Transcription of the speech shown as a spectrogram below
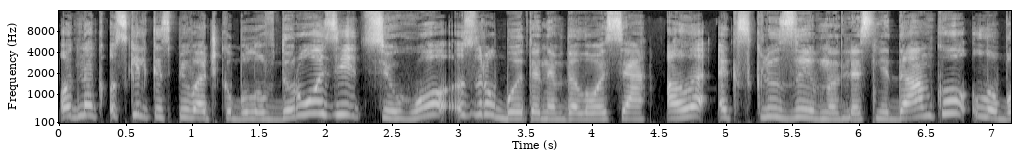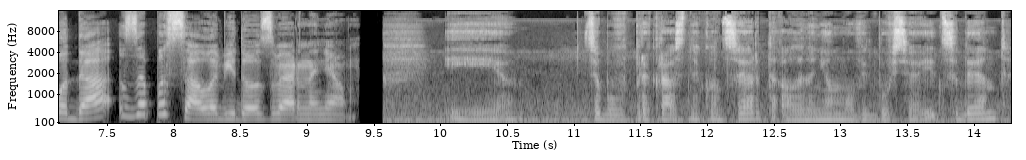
Однак, оскільки співачка було в дорозі, цього зробити не вдалося. Але ексклюзивно для сніданку Лобода записала відеозвернення. І це був прекрасний концерт, але на ньому відбувся інцидент,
